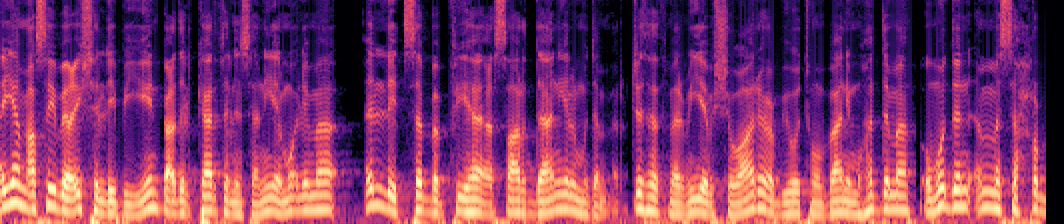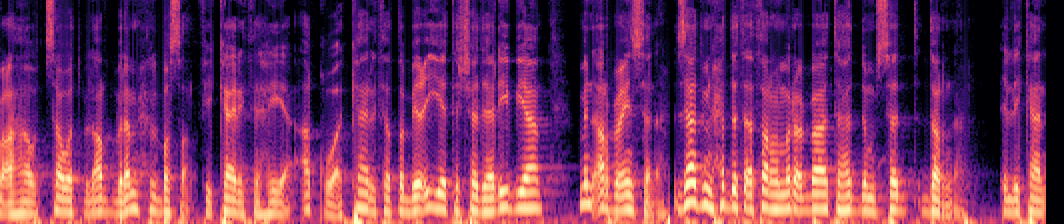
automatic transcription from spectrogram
أيام عصيبة يعيشها الليبيين بعد الكارثة الإنسانية المؤلمة اللي تسبب فيها إعصار دانيال المدمر. جثث مرمية بالشوارع وبيوت ومباني مهدمة ومدن أمسح ربعها وتساوت بالأرض بلمح البصر. في كارثة هي أقوى كارثة طبيعية تشهدها ليبيا من 40 سنة. زاد من حدة أثارها المرعبة تهدم سد درنا اللي كان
